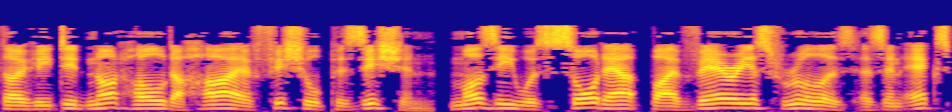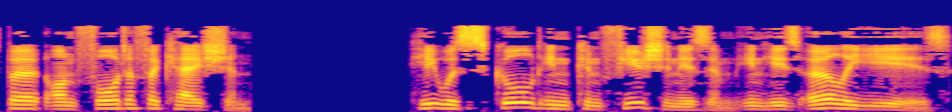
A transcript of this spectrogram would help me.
Though he did not hold a high official position, Mozi was sought out by various rulers as an expert on fortification. He was schooled in Confucianism in his early years,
